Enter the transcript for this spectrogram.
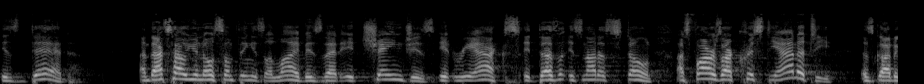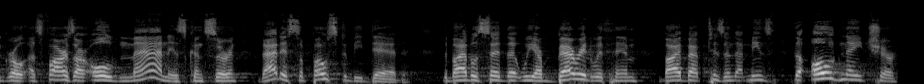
Is dead. And that's how you know something is alive, is that it changes, it reacts, it doesn't, it's not a stone. As far as our Christianity has got to grow, as far as our old man is concerned, that is supposed to be dead. The Bible said that we are buried with him by baptism. That means the old nature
